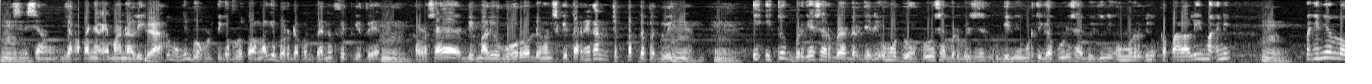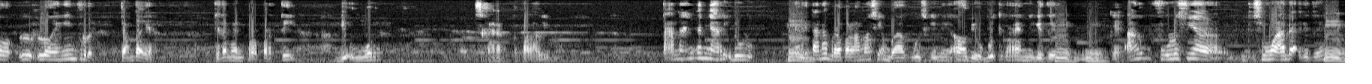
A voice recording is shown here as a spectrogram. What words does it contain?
Hmm. bisnis yang jangka panjang kayak Mandalika Ya. itu mungkin 20 30 tahun lagi baru dapat benefit gitu ya. Hmm. Kalau saya di Malioboro dengan sekitarnya kan cepat dapat duitnya. Hmm. Hmm. I- itu bergeser brother. Jadi umur 20 saya berbisnis begini, umur 30 saya begini, umur kepala 5 ini Hmm. pengennya lo lo hanging fruit. Contoh ya. Kita main properti di umur sekarang kepala 5. Tanahnya kan nyari dulu. Nyari Hmm. tanah berapa lama sih yang bagus gini? Oh, di Ubud keren gitu ya. Hmm. Hmm. Oke, anggap fulusnya semua ada gitu ya. Hmm.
